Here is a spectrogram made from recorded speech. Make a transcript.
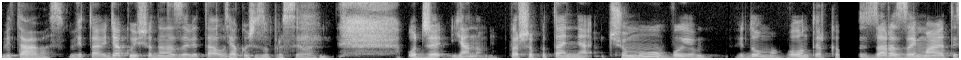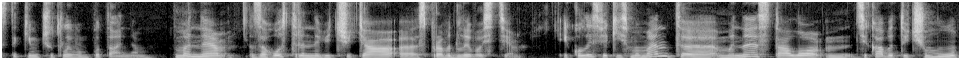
Вітаю вас. Вітаю, дякую, що до нас завітали. Дякую, що запросили. Отже, Яна, перше питання: чому ви відома волонтерка зараз займаєтесь таким чутливим питанням? У мене загострене відчуття е, справедливості. І колись в якийсь момент е, мене стало цікавити, чому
